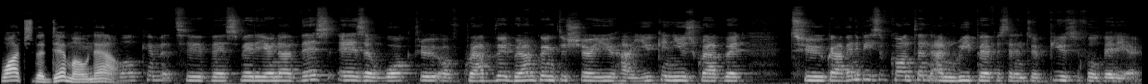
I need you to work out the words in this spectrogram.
Watch the demo now. Welcome to this video. Now this is a walkthrough of GrabVid where I'm going to show you how you can use GrabVid to grab any piece of content and repurpose it into a beautiful video.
